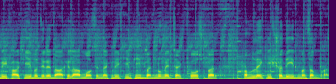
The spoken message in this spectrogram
विफाकी वज़ीर दाखिला मोहसिन नकवी की भी बन्नू में चेक पोस्ट पर हमले की शदीद मजम्मत।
